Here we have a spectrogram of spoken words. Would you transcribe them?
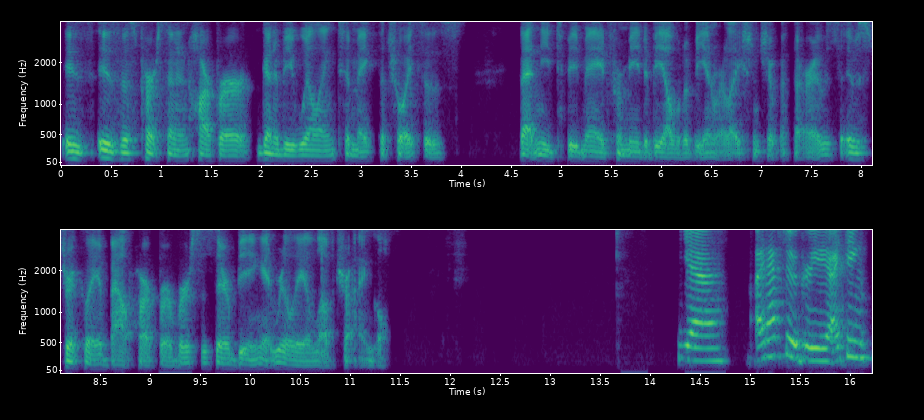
is is this person and Harper going to be willing to make the choices that need to be made for me to be able to be in relationship with her. It was it was strictly about Harper versus there being it really a love triangle. Yeah, I'd have to agree. I think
